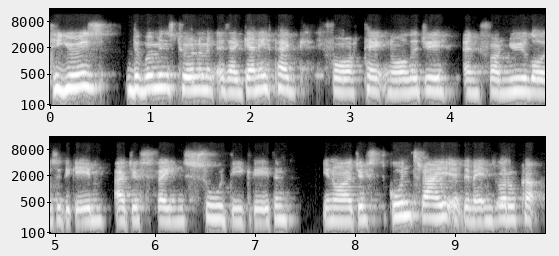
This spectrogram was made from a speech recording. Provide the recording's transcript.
to use the women's tournament as a guinea pig for technology and for new laws of the game, I just find so degrading. You know, I just go and try it at the men's World Cup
